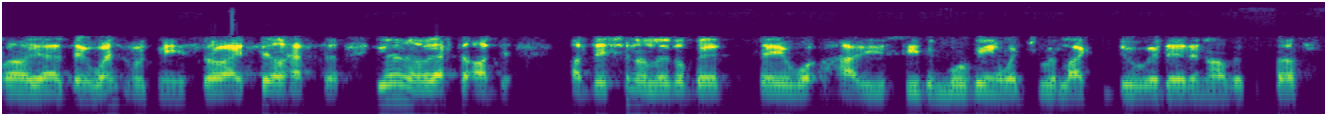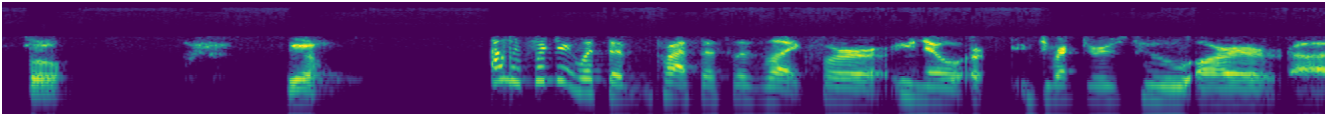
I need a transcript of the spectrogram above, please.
well, yeah, they went with me. So I still have to, you know, have to aud- audition a little bit, say what, how do you see the movie and what you would like to do with it, and all this stuff. So yeah. I was wondering what the process was like for you know er, directors who are uh,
